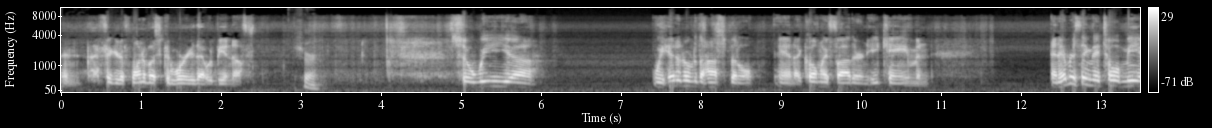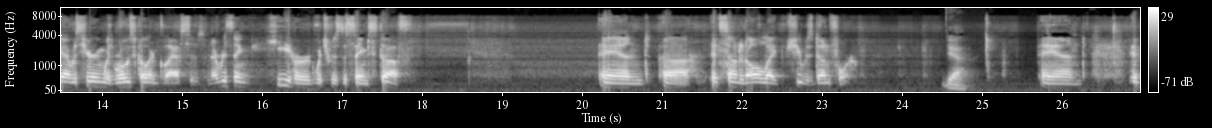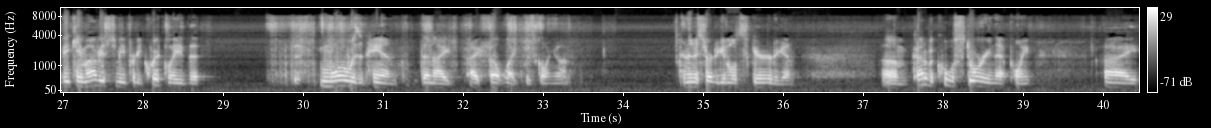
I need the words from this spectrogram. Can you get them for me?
and I figured if one of us could worry, that would be enough. Sure. So we uh, we headed over to the hospital, and I called my father, and he came, and and everything they told me, I was hearing with rose-colored glasses, and everything he heard, which was the same stuff, and uh, it sounded all like she was done for. Yeah. And it became obvious to me pretty quickly that, that more was at hand than I, I felt like was going on. And then I started to get a little scared again. Um, kind of a cool story in that point. I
